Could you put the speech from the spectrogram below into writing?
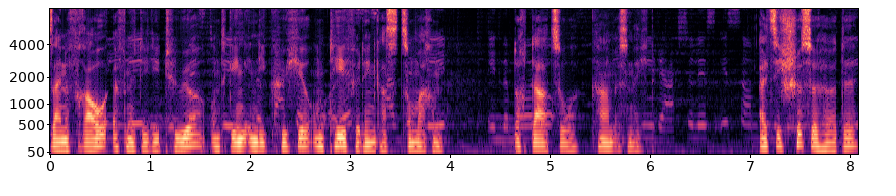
Seine Frau öffnete die Tür und ging in die Küche, um Tee für den Gast zu machen. Doch dazu kam es nicht. Als sie Schüsse hörte,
